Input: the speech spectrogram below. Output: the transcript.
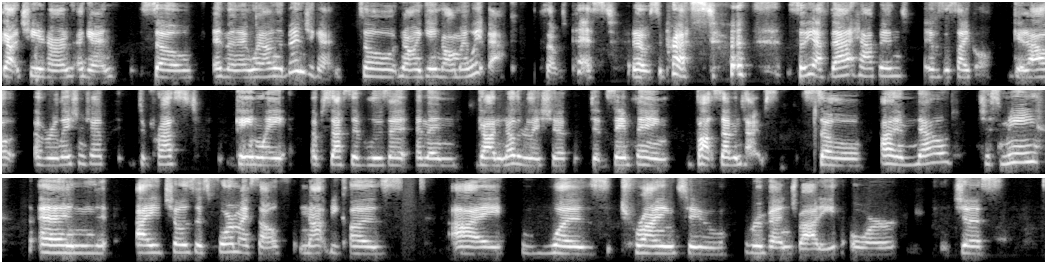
got cheated on again. So and then i went on a binge again. So now i gained all my weight back. Because i was pissed and i was depressed. So yeah that happened. It was a cycle. Get out of a relationship depressed gain weight, obsessive, lose it, and then got another relationship, did the same thing about seven times. So I am now just me, and I chose this for myself, not because I was trying to revenge body or just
